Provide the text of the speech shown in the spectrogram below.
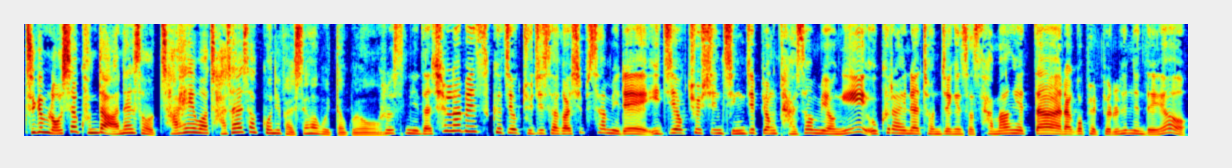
지금 러시아 군대 안에서 자해와 자살 사건이 발생하고 있다고요. 그렇습니다. 첼라벤스크 지역 주지사가 13일에 이 지역 출신 징집병 5명이 우크라이나 전쟁에서 사망했다라고 발표를 했는데요.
